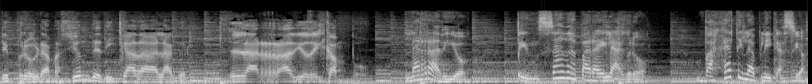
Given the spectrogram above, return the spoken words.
de programación dedicada al agro. La radio del campo. La radio, pensada para el agro. Bájate la aplicación.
